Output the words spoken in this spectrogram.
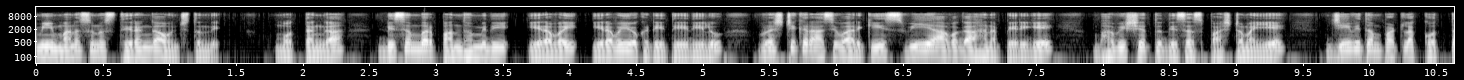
మీ మనసును స్థిరంగా ఉంచుతుంది. మొత్తంగా డిసెంబర్ పంతొమ్మిది ఇరవై ఇరవై ఒకటి తేదీలు వృష్టిక రాశివారికి స్వీయ అవగాహన పెరిగే భవిష్యత్తు దిశ స్పష్టమయ్యే జీవితం పట్ల కొత్త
